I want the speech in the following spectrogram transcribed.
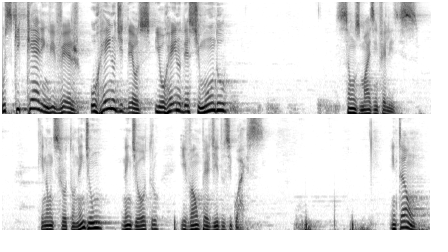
Os que querem viver o reino de Deus e o reino deste mundo são os mais infelizes, que não desfrutam nem de um nem de outro e vão perdidos iguais. Então,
